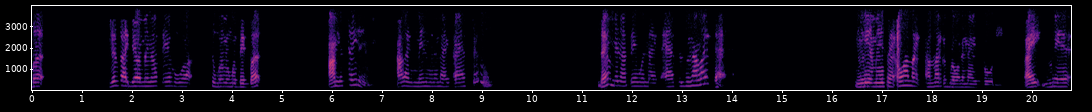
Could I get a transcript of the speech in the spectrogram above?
but just like there are men out there who are to women with big butts, I'm the same. I like men with a nice ass too. There are men out there with nice asses, and I like that. You hear a say, "Oh, I like I like a girl with a nice booty." right? You hear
